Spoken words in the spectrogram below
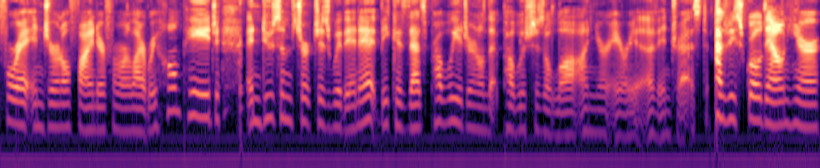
for it in Journal Finder from our library homepage and do some searches within it because that's probably a journal that publishes a lot on your area of interest. As we scroll down here,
